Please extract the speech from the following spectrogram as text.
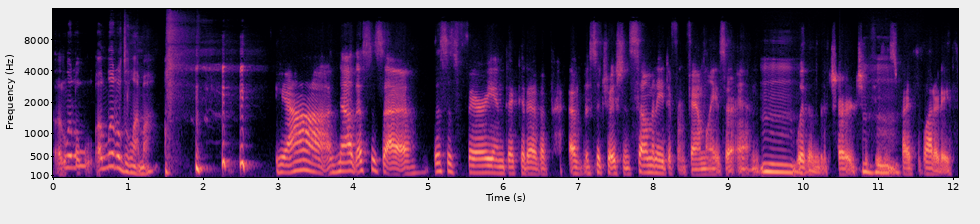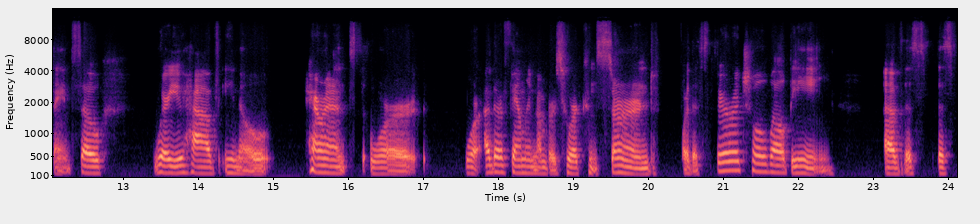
a little a little dilemma. yeah, no, this is a this is very indicative of, of the situation so many different families are in mm. within the church of mm-hmm. Jesus Christ of Latter Day Saints. So where you have you know parents or or other family members who are concerned for the spiritual well-being of this this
